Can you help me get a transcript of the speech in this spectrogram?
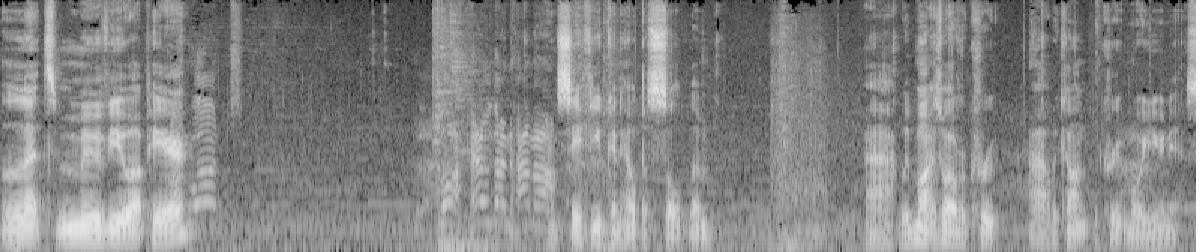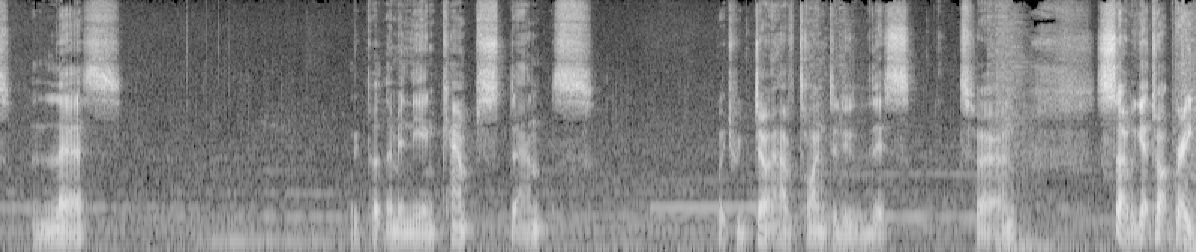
let's move you up here. And see if you can help assault them. Ah, we might as well recruit... Ah, we can't recruit more units. Unless... We put them in the encamp stance. Which we don't have time to do this turn. So, we get to upgrade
